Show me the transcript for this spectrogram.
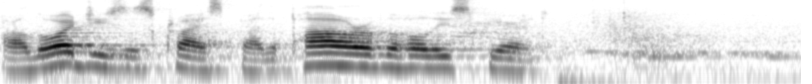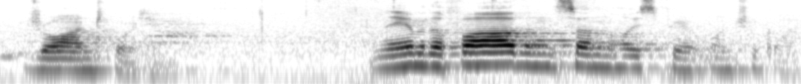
our Lord Jesus Christ by the power of the Holy Spirit drawn toward Him. In the name of the Father, and the Son, and the Holy Spirit, one true God.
